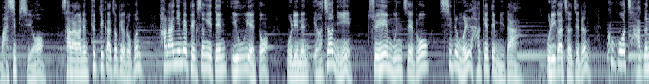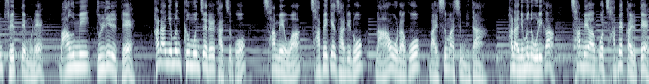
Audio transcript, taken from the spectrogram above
마십시오. 사랑하는 큐티 가족 여러분, 하나님의 백성이 된 이후에도 우리는 여전히 죄의 문제로 씨름을 하게 됩니다. 우리가 저지른 크고 작은 죄 때문에 마음이 눌릴 때 하나님은 그 문제를 가지고 참회와 자백의 자리로 나아오라고 말씀하십니다. 하나님은 우리가 참회하고 자백할 때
